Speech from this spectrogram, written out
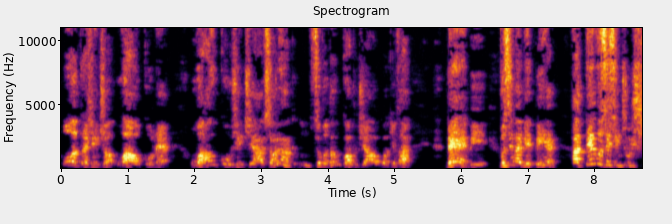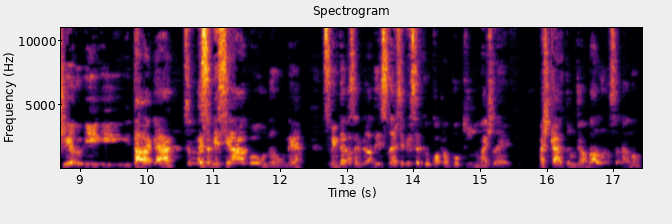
Outra, gente, ó, o álcool, né? O álcool, gente, você olha, se eu botar um copo de álcool aqui e falar, bebe, você vai beber, até você sentir o cheiro e, e, e talagar, você não vai saber se é água ou não, né? Se bem que dá pra saber pela densidade, você percebe que o copo é um pouquinho mais leve. Mas, cara, então não tem uma balança na mão.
